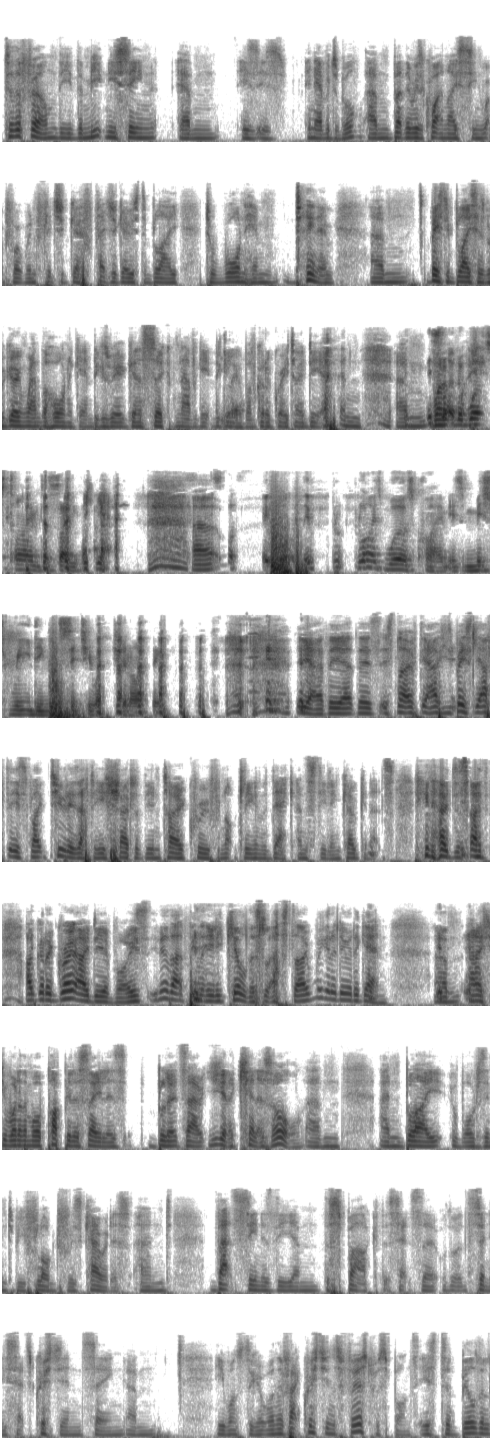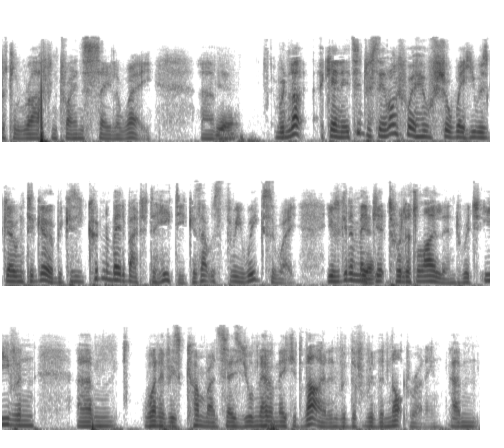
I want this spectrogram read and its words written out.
to the film, the, the mutiny scene um, is is inevitable. Um, but there is quite a nice scene right before it when Fletcher, go, Fletcher goes to Bligh to warn him. You know, um, basically Bligh says we're going round the horn again because we're going to circumnavigate the globe. Yeah. I've got a great idea. And um, It's one like the worst time to say that. yeah. Uh, It, it, worst crime is misreading the situation. I think. yeah, the, uh, there's it's not. He's basically after. It's like two days after he shouted at the entire crew for not cleaning the deck and stealing coconuts. He now decides, "I've got a great idea, boys. You know that thing that nearly killed us last time? We're going to do it again." Um, and actually, one of the more popular sailors blurts out, "You're going to kill us all!" Um, and Bligh orders him to be flogged for his cowardice. And that's seen as the um, the spark that sets the certainly sets Christian saying um, he wants to go. Well, in fact, Christian's first response is to build a little raft and try and sail away. Um, Yeah. we're not again. It's interesting. I'm not sure, sure where he was going to go because he couldn't have made it back to Tahiti because that was three weeks away. He was going to make Yeah. it to a little island, which even um, one of his comrades says you'll never make it to that island with the with the knot running. Um,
